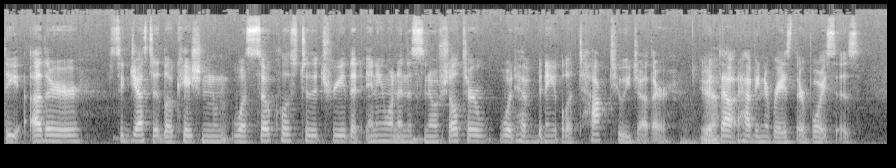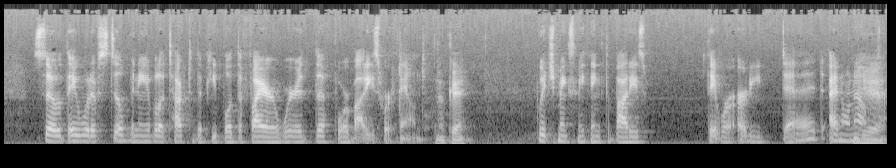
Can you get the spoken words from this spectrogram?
the other suggested location was so close to the tree that anyone in the snow shelter would have been able to talk to each other Yeah. without having to raise their voices. So they would have still been able to talk to the people at the fire where the four bodies were found, Okay. which makes me think the bodies they were already dead. I don't know. Yeah.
